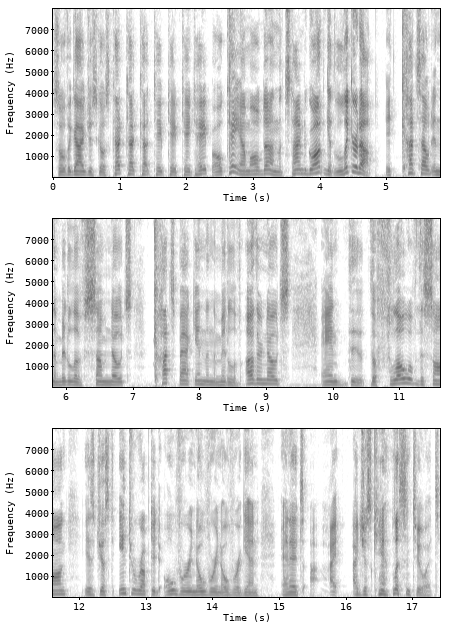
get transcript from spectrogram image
So the guy just goes cut, cut, cut, tape, tape, tape, tape. Okay, I'm all done. It's time to go out and get liquored up. It cuts out in the middle of some notes, cuts back in in the middle of other notes, and the the flow of the song is just interrupted over and over and over again. And it's I I just can't listen to it.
